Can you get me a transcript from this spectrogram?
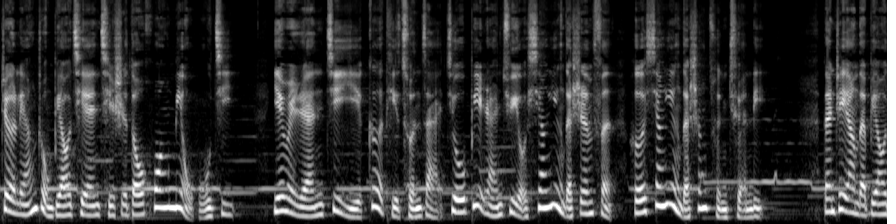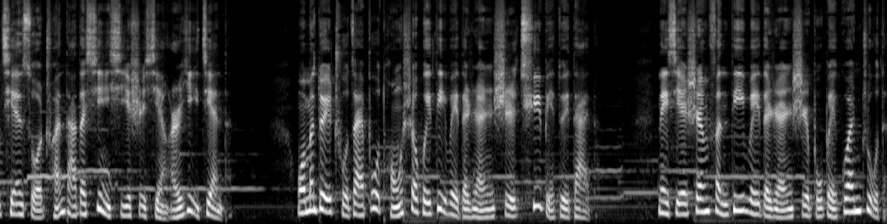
这两种标签其实都荒谬无稽。因为人既以个体存在，就必然具有相应的身份和相应的生存权利。但这样的标签所传达的信息是显而易见的：我们对处在不同社会地位的人是区别对待的。那些身份低微的人是不被关注的。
